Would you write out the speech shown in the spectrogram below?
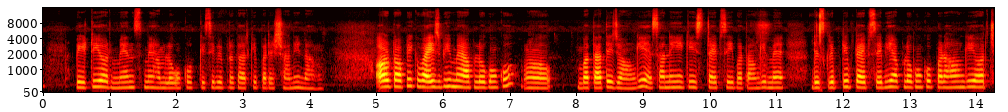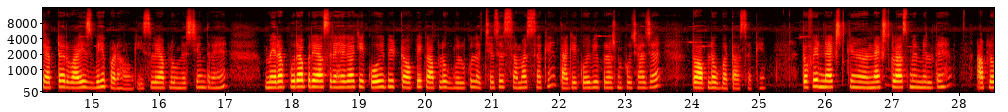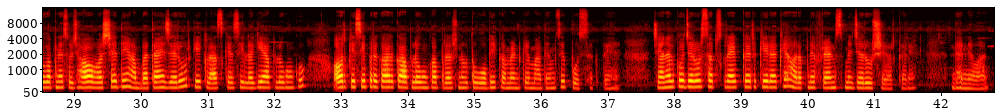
पीटी और मेंस में हम लोगों को किसी भी प्रकार की परेशानी ना हो। और टॉपिक वाइज भी मैं आप लोगों को बताते जाऊँगी। ऐसा नहीं है कि इस टाइप से ही बताऊँगी। मैं डिस्क्रिप्टिव टाइप से भी आप लोगों को पढ़ाऊँगी और चैप्टर वाइज भी पढ़ाऊँगी। इसलिए आप लोग निश्चिंत रहें। मेरा पूरा प्रयास रहेगा कि कोई भी टॉपिक आप लोग बिल्कुल अच्छे से समझ सकें, ताकि कोई भी प्रश्न पूछा जाए तो आप लोग बता सकें। तो फिर नेक्स्ट नेक्स्ट क्लास में मिलते हैं। आप लोग अपने सुझाव अवश्य दें। आप बताएँ ज़रूर कि क्लास कैसी लगी आप लोगों को और किसी प्रकार का आप लोगों का प्रश्न हो तो वो भी कमेंट के माध्यम से पूछ सकते हैं। चैनल को ज़रूर सब्सक्राइब करके रखें और अपने फ्रेंड्स में ज़रूर शेयर करें। धन्यवाद।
